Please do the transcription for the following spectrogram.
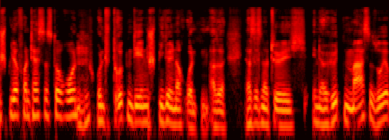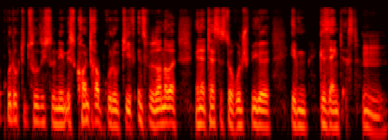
Gegenspieler von Testosteron Mhm. und drücken den Spiegel nach unten. Also das ist natürlich in erhöhtem Maße Sojaprodukte zu sich zu nehmen, ist kontraproduktiv, insbesondere wenn der Testosteronspiegel eben gesenkt ist. Hm.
